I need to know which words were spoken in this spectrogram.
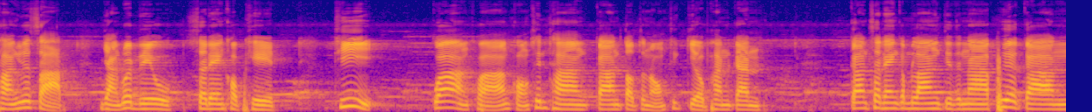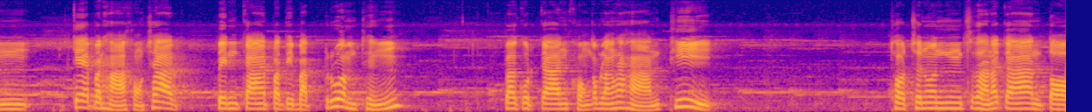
ทางยุทธศาสตร์ อย่างรวดเร็ว แสดงขอบเขต ที่กว้างขวางของเส้นทางการตอบสนองที่เกี่ยวพันกัน การแสดงกำลังเจตนาเพื่อการแก้ปัญหาของชาติเป็นการปฏิบัติร่วมถึงปรากฏการณ์ของกำลังทหารที่ถอดชนวนสถานการณ์ต่อ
